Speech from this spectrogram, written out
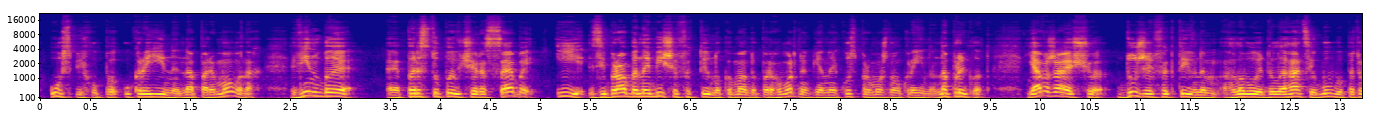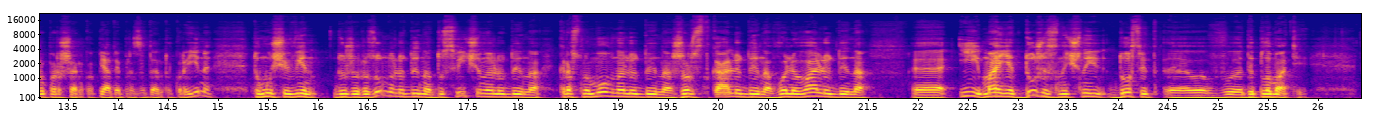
успіху України на перемовинах, він би е, переступив через себе і зібрав би найбільш ефективну команду переговорників, на яку спроможна Україна. Наприклад, я вважаю, що дуже ефективним главою делегації був би Петро Порошенко, п'ятий президент України, тому що він дуже розумна людина, досвідчена людина, красномовна людина, жорстка людина, вольова людина е, і має дуже значний досвід е, в дипломатії.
